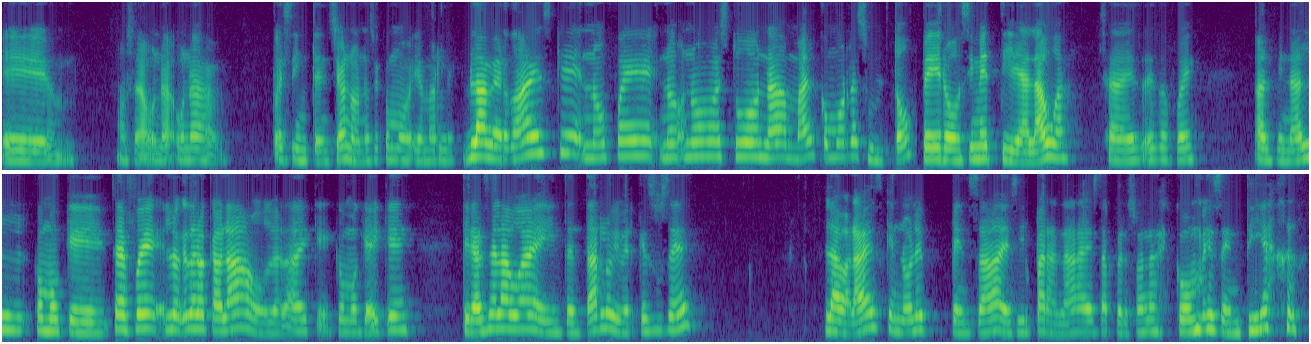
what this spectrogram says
eh, o sea, una, una pues intención o no sé cómo llamarle. La verdad es que no fue, no, no estuvo nada mal como resultó, pero sí me tiré al agua, o sea, eso fue. Al final, como que, o sea, fue lo, de lo que hablábamos, ¿verdad? De que como que hay que tirarse al agua e intentarlo y ver qué sucede. La verdad es que no le pensaba decir para nada a esta persona cómo me sentía.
